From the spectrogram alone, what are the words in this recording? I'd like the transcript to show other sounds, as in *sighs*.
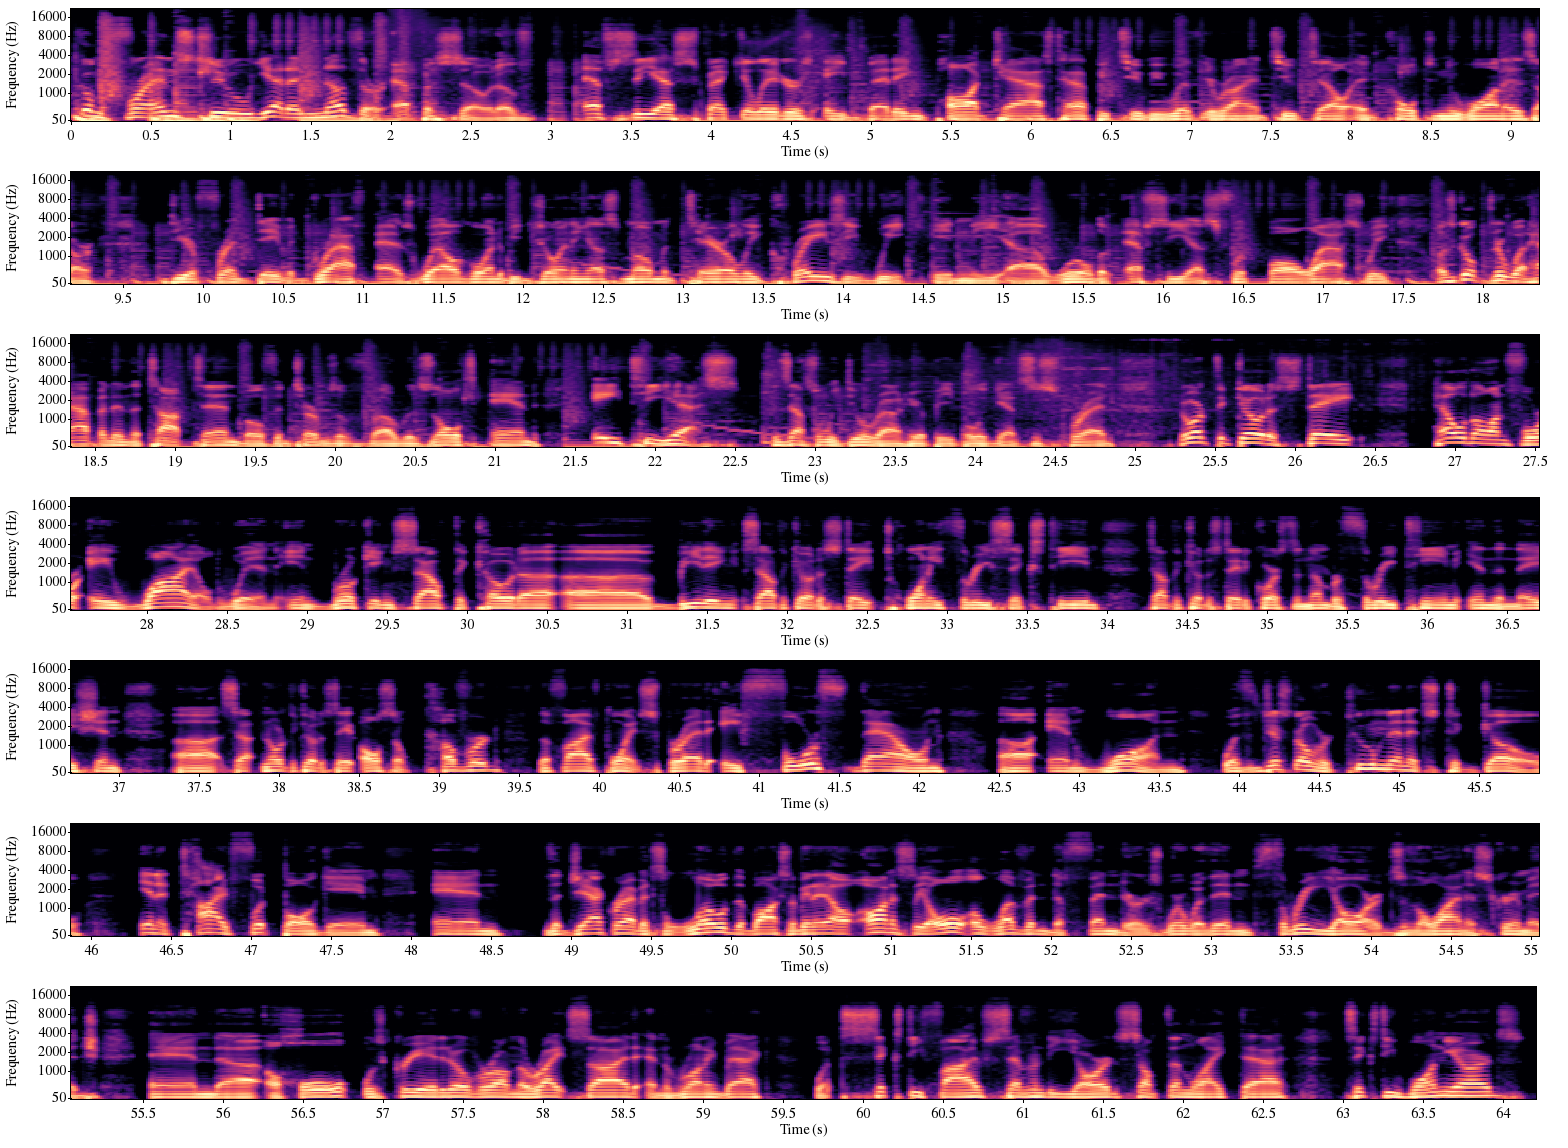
Welcome, friends, to yet another episode of FCS Speculators, a betting podcast. Happy to be with you, Ryan Tutel and Colter Nuanez, our dear friend David Graff, as well, going to be joining us momentarily. Crazy week in the uh, world of FCS football last week. Let's go through what happened in the top 10, both in terms of uh, results and ATS, because that's what we do around here, people, against the spread. North Dakota State held on for a wild win in Brookings, South Dakota, uh, beating South Dakota State 23 16. South Dakota State, of course, the number three team in the nation. Uh, South, North Dakota State also covered the five point spread, a fourth down uh, and one with just over two minutes to go in a tie football game. And the Jackrabbits load the box. I mean, honestly, all 11 defenders were within three yards of the line of scrimmage, and uh, a hole was created over on the right side, and the running back, what, 65, 70 yards, something like that? 61 yards?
